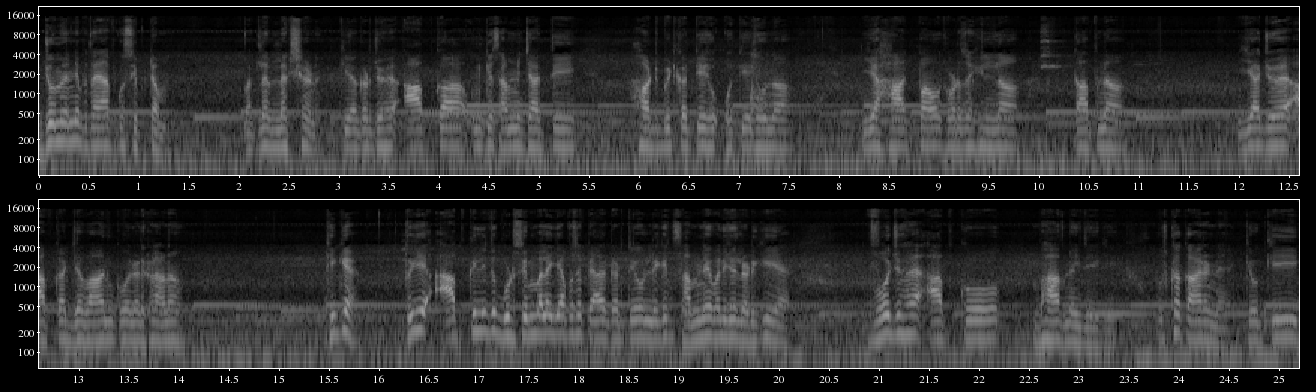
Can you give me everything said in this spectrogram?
जो मैंने बताया आपको सिप्टम मतलब लक्षण कि अगर जो है आपका उनके सामने जाते हार्ट बीट का तेज हो, तेज होना या हाथ पाँव थोड़ा सा हिलना कांपना या जो है आपका जवान को लड़खड़ाना ठीक है? तो ये आपके लिए तो गुड सिंबल है कि आप उसे प्यार करते हो लेकिन सामने वाली जो लड़की है वो जो है आपको भाव नहीं देगी। उसका कारण है क्योंकि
